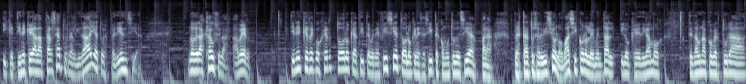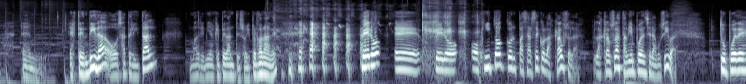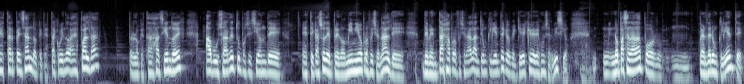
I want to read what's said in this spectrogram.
y que tiene que adaptarse a tu realidad y a tu experiencia. Lo de las cláusulas, a ver, tienes que recoger todo lo que a ti te beneficie, todo lo que necesites, como tú decías, para prestar tu servicio, lo básico, lo elemental y lo que, digamos, te da una cobertura em, extendida o satelital. Madre mía, qué pedante soy, perdonad, ¿eh? Pero, eh, pero ojito con pasarse con las cláusulas. Las cláusulas también pueden ser abusivas. Tú puedes estar pensando que te estás cubriendo las espaldas, pero lo que estás haciendo es abusar de tu posición de, en este caso de predominio profesional, de, ventaja profesional ante un cliente que lo que quiere es que le deje un servicio. No pasa nada por mm, perder un cliente.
